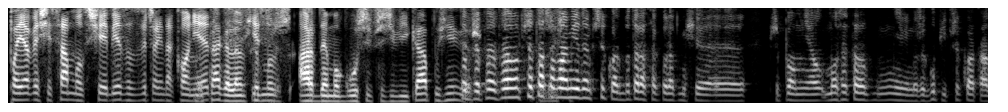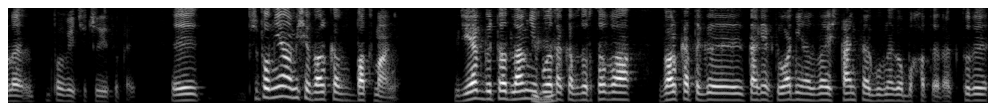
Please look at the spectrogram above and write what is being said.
pojawia się samo z siebie, zazwyczaj na koniec. No tak, ale na przykład jest- możesz ardem ogłuszyć przeciwnika, a później wiesz... Dobrze, przytoczę wam jeden przykład, bo teraz akurat mi się e, przypomniał. Może to nie wiem, może głupi przykład, ale powiecie, czy jest ok. Przypomniała mi się walka w Batmanie, gdzie jakby to dla mnie Mhm. była taka wzorcowa walka tego, tak jak ty ładnie nazwałeś, tańca głównego bohatera, który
